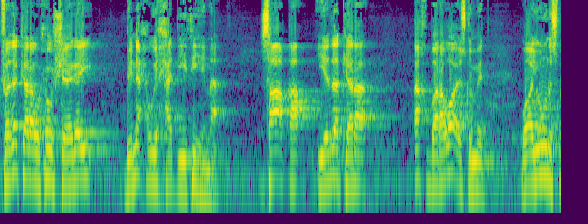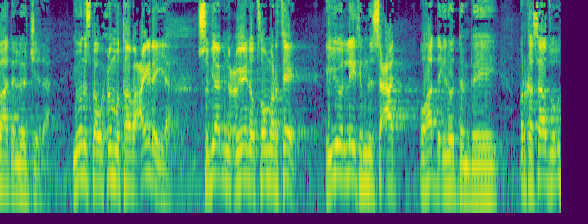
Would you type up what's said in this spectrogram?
fadakara wuxuu sheegay binaxwi xadiiihima saaqa iyo dakara ahbara waa isku mid waa yuunus baa hadda loo jeedaa yuunus baa wuxuu mutaabacaynayaa sufyaan bnu cuyayna soo marteen iyo leyt bnu sacad oo hadda inoo dambeeyey marka saasuu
